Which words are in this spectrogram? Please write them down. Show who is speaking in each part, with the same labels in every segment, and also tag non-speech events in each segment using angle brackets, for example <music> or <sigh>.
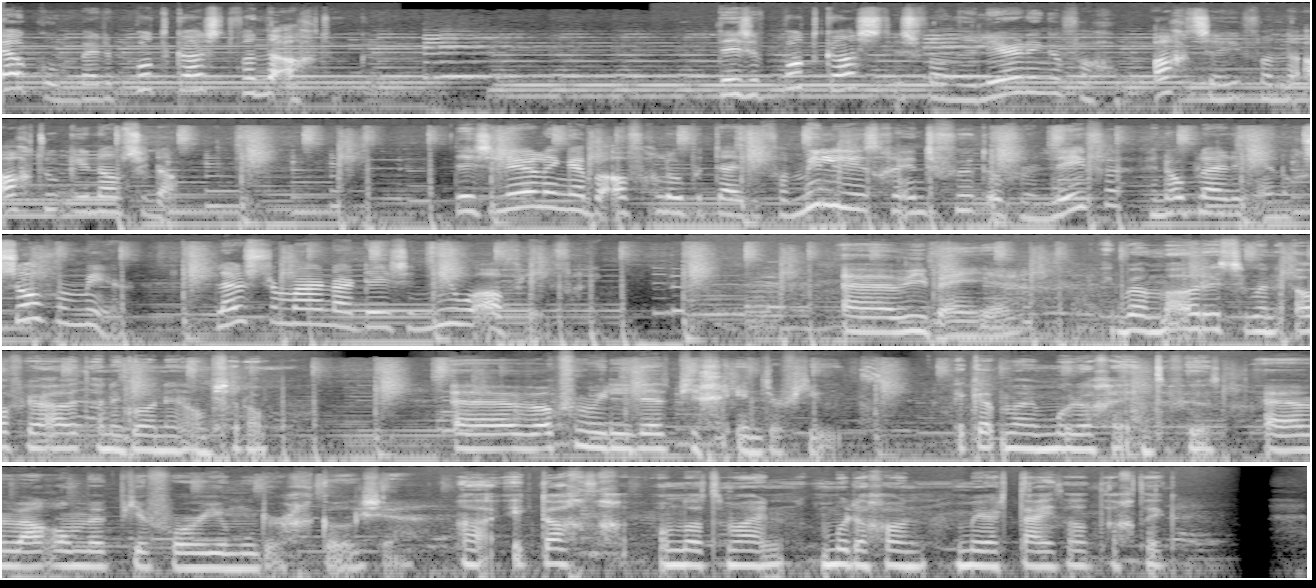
Speaker 1: Welkom bij de podcast van de Achthoek. Deze podcast is van de leerlingen van groep 8C van de Achthoek in Amsterdam. Deze leerlingen hebben afgelopen tijd een familielid geïnterviewd over hun leven, hun opleiding en nog zoveel meer. Luister maar naar deze nieuwe aflevering.
Speaker 2: Uh, wie ben je?
Speaker 3: Ik ben Maurits, ik ben 11 jaar oud en ik woon in Amsterdam.
Speaker 2: Uh, welk familielid heb je geïnterviewd?
Speaker 3: Ik heb mijn moeder geïnterviewd.
Speaker 2: En waarom heb je voor je moeder gekozen?
Speaker 3: Ah, ik dacht omdat mijn moeder gewoon meer tijd had, dacht ik.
